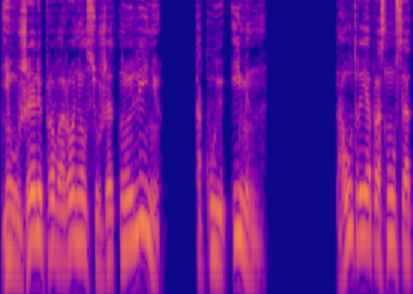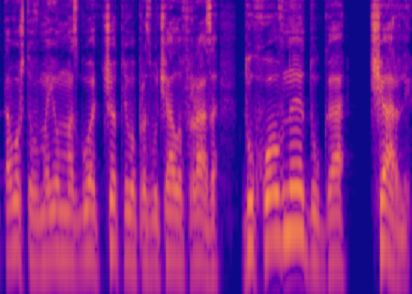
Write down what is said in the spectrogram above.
Неужели проворонил сюжетную линию? Какую именно? На утро я проснулся от того, что в моем мозгу отчетливо прозвучала фраза «духовная дуга Чарли».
